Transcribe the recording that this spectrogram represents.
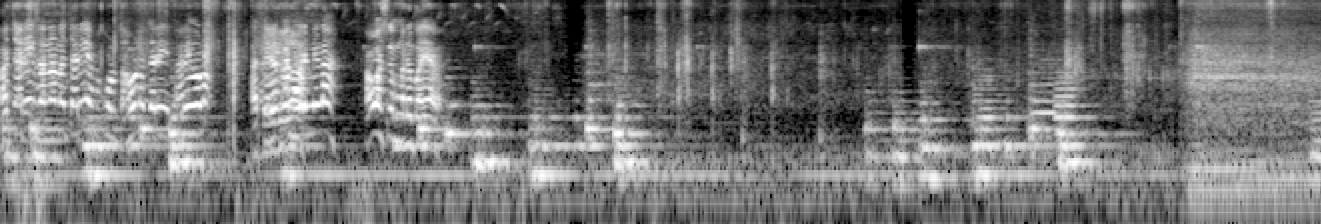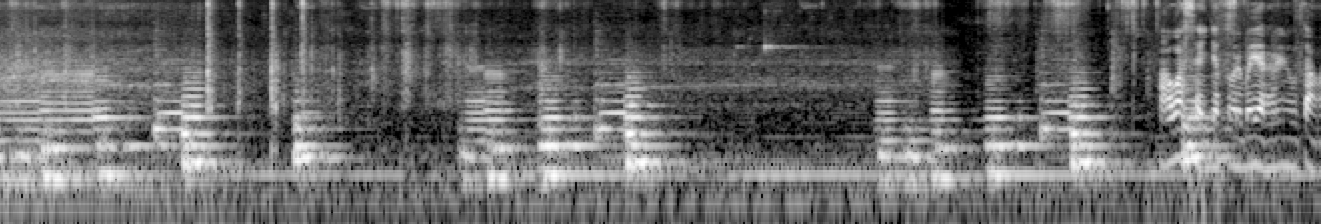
Ah cari sana nah cari. Aku udah tahu nah cari. Cari olah. Ah carikan hari ini nah. Awas kamu nggak ada bayar. Awas saya jatuh bayar hari ini hutang.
